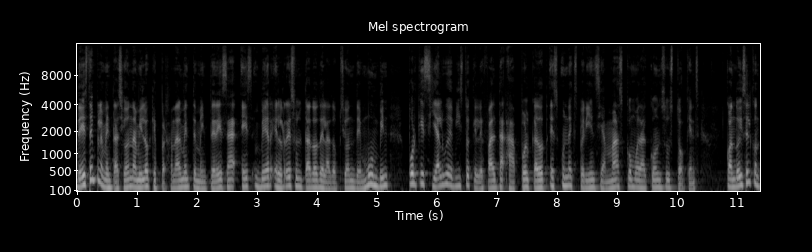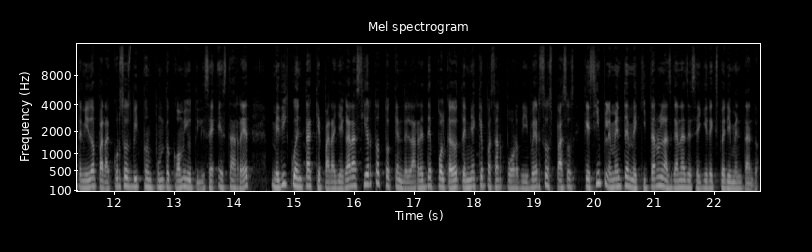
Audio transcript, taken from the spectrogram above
De esta implementación a mí lo que personalmente me interesa es ver el resultado de la adopción de Moonbeam porque si algo he visto que le falta a Polkadot es una experiencia más cómoda con sus tokens. Cuando hice el contenido para cursosbitcoin.com y utilicé esta red, me di cuenta que para llegar a cierto token de la red de Polkadot tenía que pasar por diversos pasos que simplemente me quitaron las ganas de seguir experimentando.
